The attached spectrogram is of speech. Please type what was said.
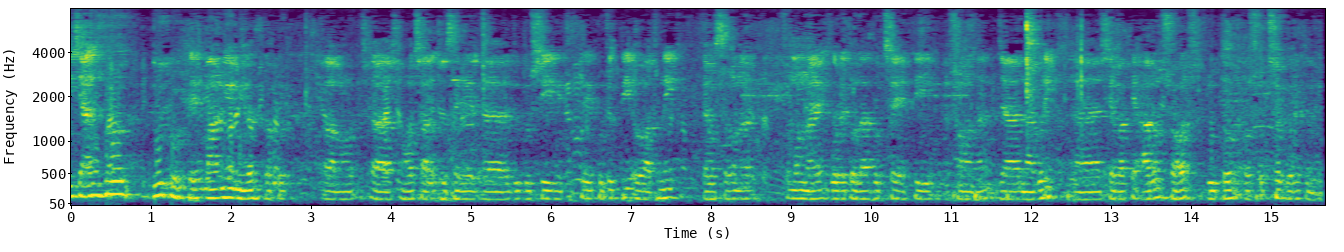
এই চ্যালেঞ্জগুলো দূর করতে মাননীয় মেয়র ডক্টর প্রযুক্তি ও আধুনিক ব্যবস্থাপনার সমন্বয়ে গড়ে তোলা হচ্ছে একটি সমাধান যা নাগরিক সেবাকে আরও সহজ, দ্রুত ও স্বচ্ছ করে তুলবে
